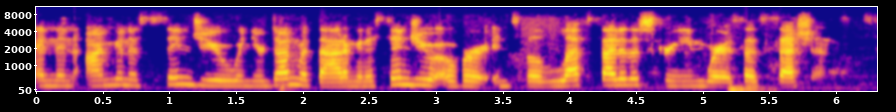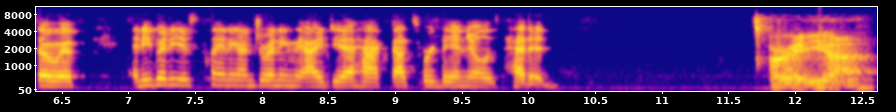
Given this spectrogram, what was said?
And then I'm going to send you, when you're done with that, I'm going to send you over into the left side of the screen where it says sessions. So if anybody is planning on joining the idea hack, that's where Daniel is headed. All right, yeah.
